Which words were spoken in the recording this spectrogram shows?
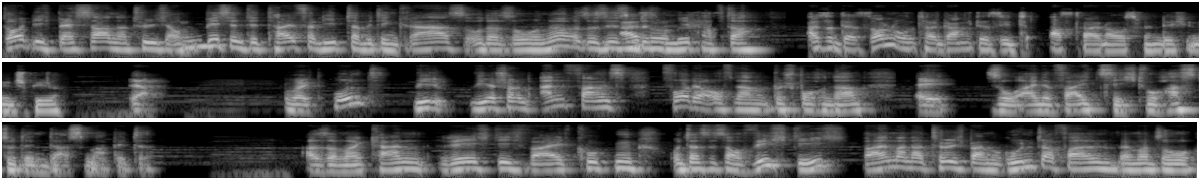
deutlich besser. Natürlich auch ein mhm. bisschen detailverliebter mit dem Gras oder so. Ne? Also es ist also, ein bisschen lebhafter. Also der Sonnenuntergang, der sieht astrein aus, finde ich, in dem Spiel. Ja, korrekt. Und wie wir schon im Anfangs vor der Aufnahme besprochen haben, ey, so eine Weitsicht, wo hast du denn das mal bitte? Also man kann richtig weit gucken und das ist auch wichtig, weil man natürlich beim Runterfallen, wenn man so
